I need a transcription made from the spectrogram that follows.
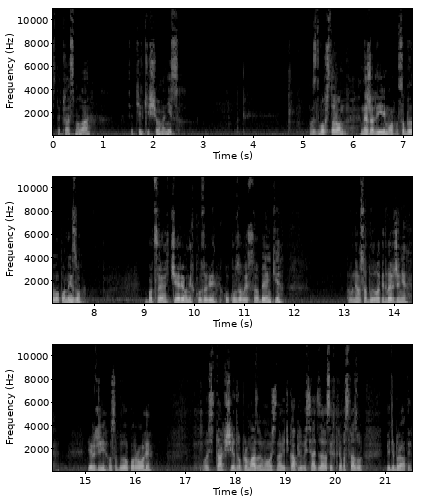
Ось така смола. Це тільки що наніс. З двох сторон не жаліємо, особливо по низу, бо це чері у них кузові, ку- кузови слабенькі. Вони особливо підтверджені іржі, особливо пороги. Ось так щедро промазуємо, ось навіть каплі висять, зараз їх треба сразу підібрати.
